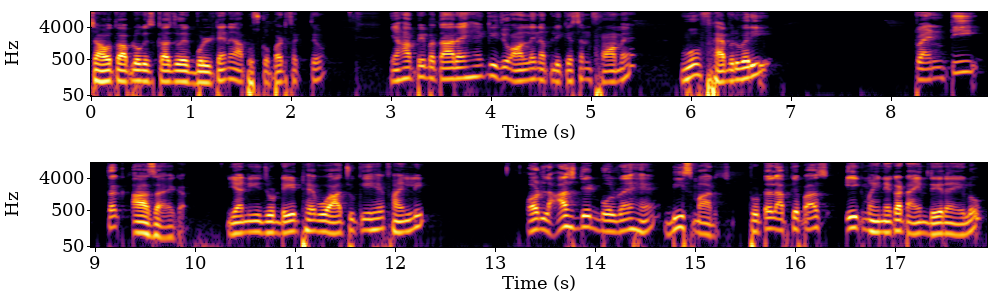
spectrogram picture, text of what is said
चाहो तो आप लोग इसका जो एक बुलेटिन है, आप उसको पढ़ सकते हो। यहाँ पे बता रहे हैं कि जो ऑनलाइन अप्लीकेशन फॉर्म है, वो फेबरवरी ट्वेंटी तक आ जाएगा। यानी जो डेट है, वो आ चुकी है फाइनली और लास्ट डेट बोल रहे हैं 20 मार्च। टोटल आपके पास एक महीने का टाइम दे रहे हैं ये लोग।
